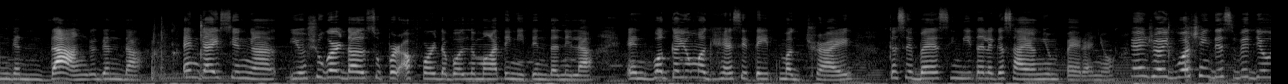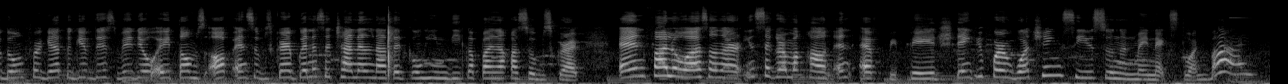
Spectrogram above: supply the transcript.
Ang ganda, ang gaganda. And guys, yun nga, yung Sugar Doll, super affordable ng mga tinitinda nila. And wag kayong mag-hesitate mag-try. Kasi best, hindi talaga sayang yung pera nyo. If you enjoyed watching this video, don't forget to give this video a thumbs up and subscribe ka na sa channel natin kung hindi ka pa nakasubscribe. And follow us on our Instagram account and FB page. Thank you for watching. See you soon on my next one. Bye!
